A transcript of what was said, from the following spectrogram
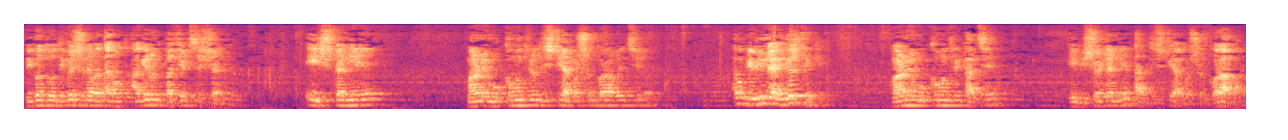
বিগত অধিবেশনে বা তার আগের বাজেট সেশনে এই ইস্যুটা নিয়ে মাননীয় মুখ্যমন্ত্রীর দৃষ্টি আকর্ষণ করা হয়েছিল। এবং বিভিন্ন অ্যাঙ্গেল থেকে মাননীয় মুখ্যমন্ত্রীর কাছে এই বিষয়টা নিয়ে তার দৃষ্টি আকর্ষণ করা হয়।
